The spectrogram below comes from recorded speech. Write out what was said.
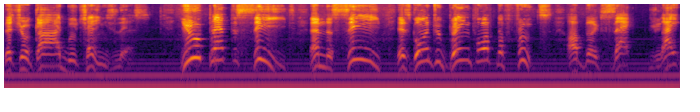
that your God will change this. You plant the seed, and the seed is going to bring forth the fruits of the exact like,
